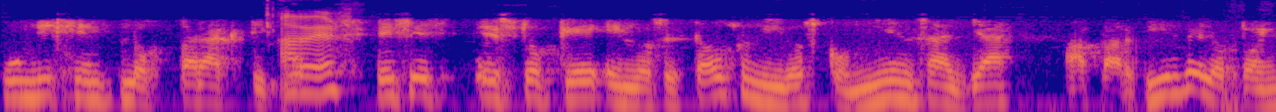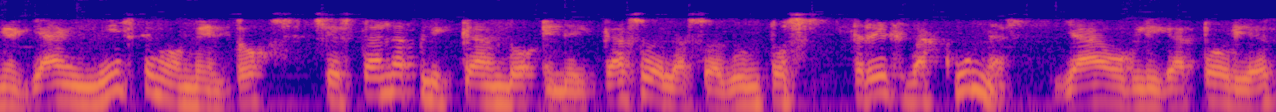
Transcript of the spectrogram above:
Un ejemplo práctico es esto que en los Estados Unidos comienza ya a partir del otoño, ya en este momento, se están aplicando en el caso de los adultos tres vacunas ya obligatorias,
